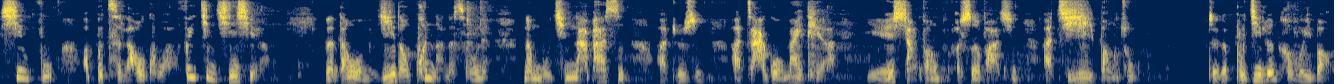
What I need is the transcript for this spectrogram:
幸福啊，不辞劳苦啊，费尽心血。那当我们遇到困难的时候呢，那母亲哪怕是啊，就是啊砸锅卖铁啊，也想方设法去啊给予帮助，这个不计任何回报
